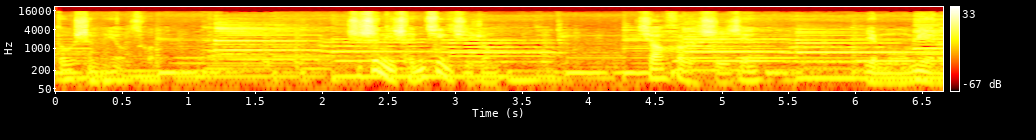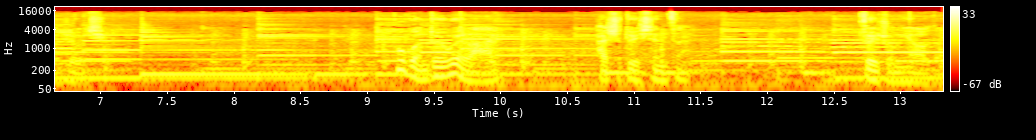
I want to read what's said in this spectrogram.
都是没有错，只是你沉浸其中，消耗了时间，也磨灭了热情。不管对未来，还是对现在，最重要的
